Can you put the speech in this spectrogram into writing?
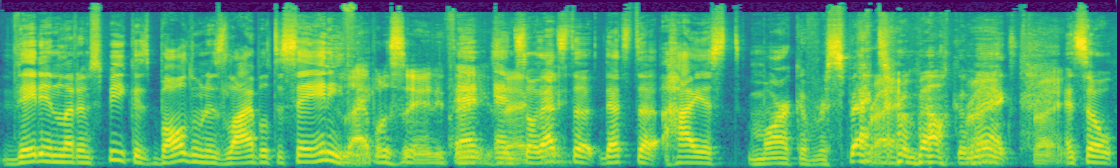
they didn't let him speak because Baldwin is liable to say anything. Liable to say anything. And, and so that's the that's the highest mark of respect Right, from Malcolm right, X. right. And so,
